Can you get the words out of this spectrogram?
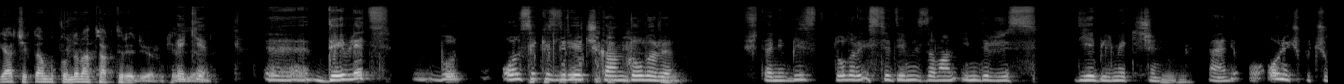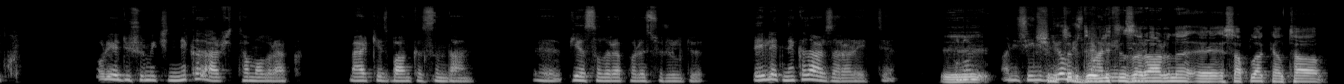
Gerçekten bu konuda ben takdir ediyorum kendilerini. Peki e, devlet bu 18 liraya çıkan doları işte hani biz doları istediğimiz zaman indiririz diyebilmek için yani o 13,5 Oraya düşürmek için ne kadar tam olarak Merkez Bankası'ndan e, piyasalara para sürüldü? Devlet ne kadar zarar etti? Bunun hani şeyini Şimdi biliyor tabii devletin zararını e, hesaplarken ta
